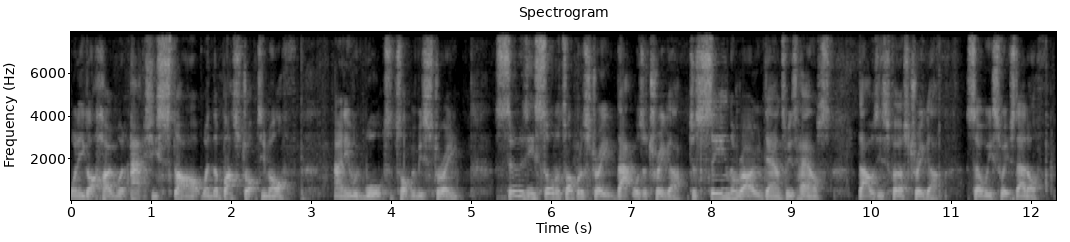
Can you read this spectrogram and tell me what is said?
when he got home would actually start when the bus dropped him off and he would walk to the top of his street. As soon as he saw the top of the street, that was a trigger. Just seeing the road down to his house, that was his first trigger. So we switched that off.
